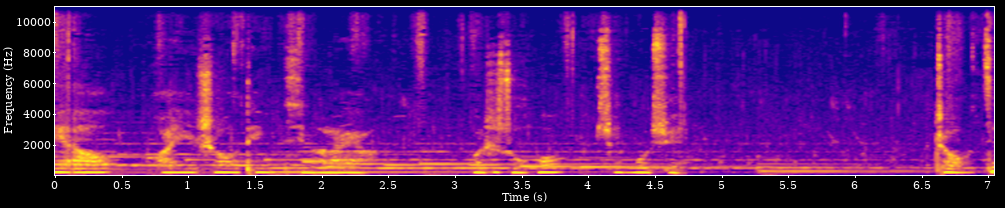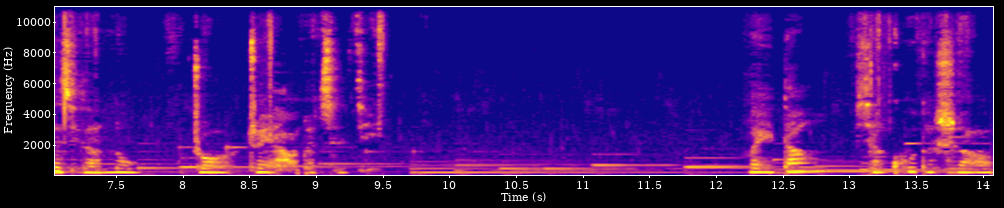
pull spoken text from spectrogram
你好，欢迎收听喜马拉雅，我是主播水墨雪。走自己的路，做最好的自己。每当想哭的时候，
